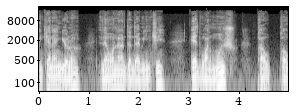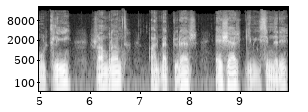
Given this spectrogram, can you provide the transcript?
Michelangelo, Leonardo da Vinci, Edvard Munch, Paul, Klee, Rembrandt, Albert Dürer, Escher gibi isimleri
